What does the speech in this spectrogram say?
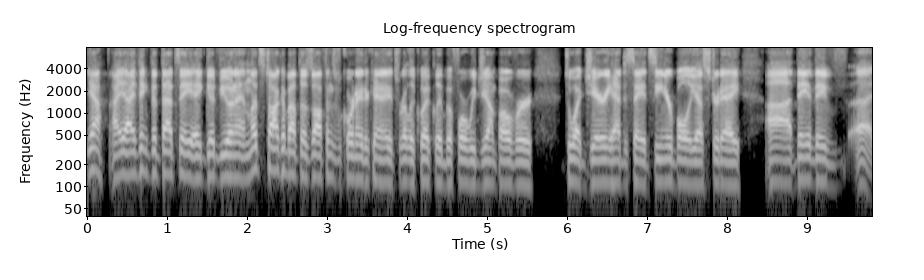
Yeah, I, I, think that that's a, a good view. And, and let's talk about those offensive coordinator candidates really quickly before we jump over to what Jerry had to say at Senior Bowl yesterday. Uh, they, they've uh,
